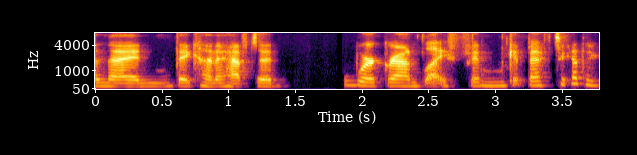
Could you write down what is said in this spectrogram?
and then they kind of have to work around life and get back together.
